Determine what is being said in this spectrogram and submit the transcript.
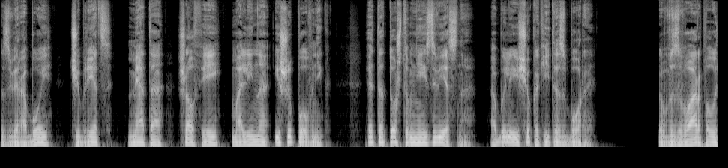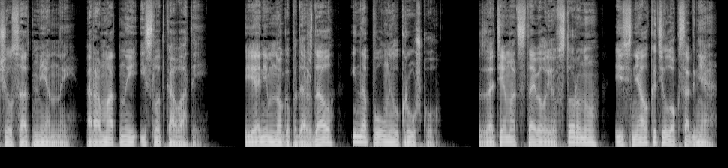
зверобой, чебрец, мята, шалфей, малина и шиповник. Это то, что мне известно, а были еще какие-то сборы. Взвар получился отменный, ароматный и сладковатый. Я немного подождал и наполнил кружку. Затем отставил ее в сторону и снял котелок с огня.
